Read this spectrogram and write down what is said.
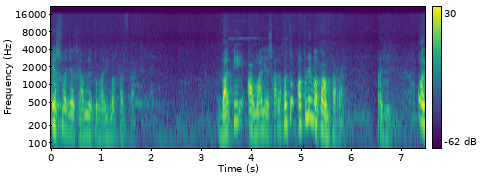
اس وجہ سے ہم نے تمہاری مفرت کر دی باقی اعمال صالحہ تو اپنے مقام پر رہے۔ ہاں جی۔ اور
